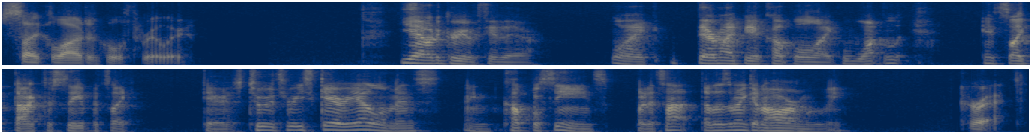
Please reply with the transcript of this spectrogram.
psychological thriller. Yeah, I would agree with you there. Like there might be a couple like one it's like Doctor Sleep, it's like there's two or three scary elements and a couple scenes, but it's not that doesn't make it a horror movie. Correct.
